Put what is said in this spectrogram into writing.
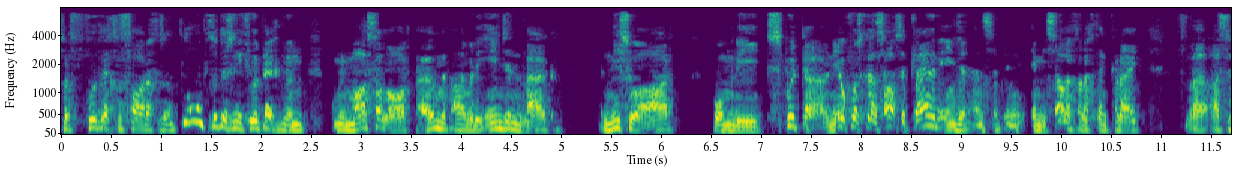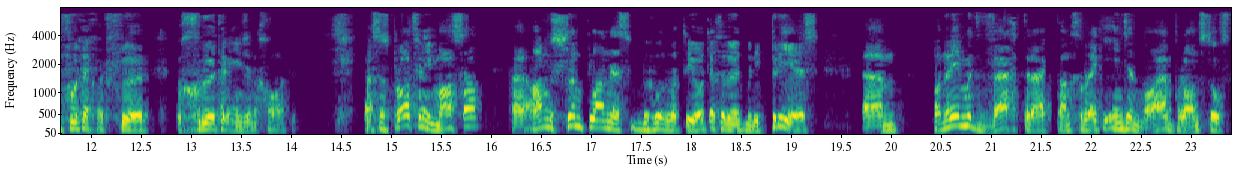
vir voertuigvervaardigers 'n klomp goeders in die voertuig doen om die massa laer te hou. Met ander woorde, die engine werk nie so hard om die spoed te hou. Nie of ons kan selfs 'n kleiner engine insit en in dieselfde verrigting kry uh, as 'n voertuig wat vroeër 'n groter engine gehad het. As ons praat van die massa, 'n uh, ander slim plan is byvoorbeeld wat Toyota gedoen het met die Prius. Ehm um, wanneer jy moet wegtrek, dan gebruik die engine baie brandstof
